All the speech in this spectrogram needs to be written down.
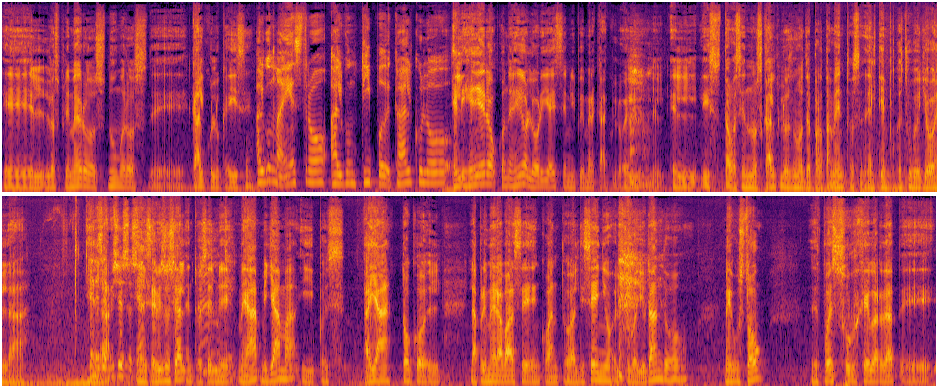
eh, los primeros números de cálculo que hice. ¿Algún maestro, algún tipo de cálculo? El ingeniero, con el ingeniero Loria hice mi primer cálculo. Él, estaba haciendo unos cálculos de unos departamentos en el tiempo que estuve yo en la... En, el servicio social. En el servicio social, entonces él ah, me, llama y pues allá toco la primera base en cuanto al diseño, él estuvo ayudando, me gustó. Después surge, ¿verdad?, eh,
